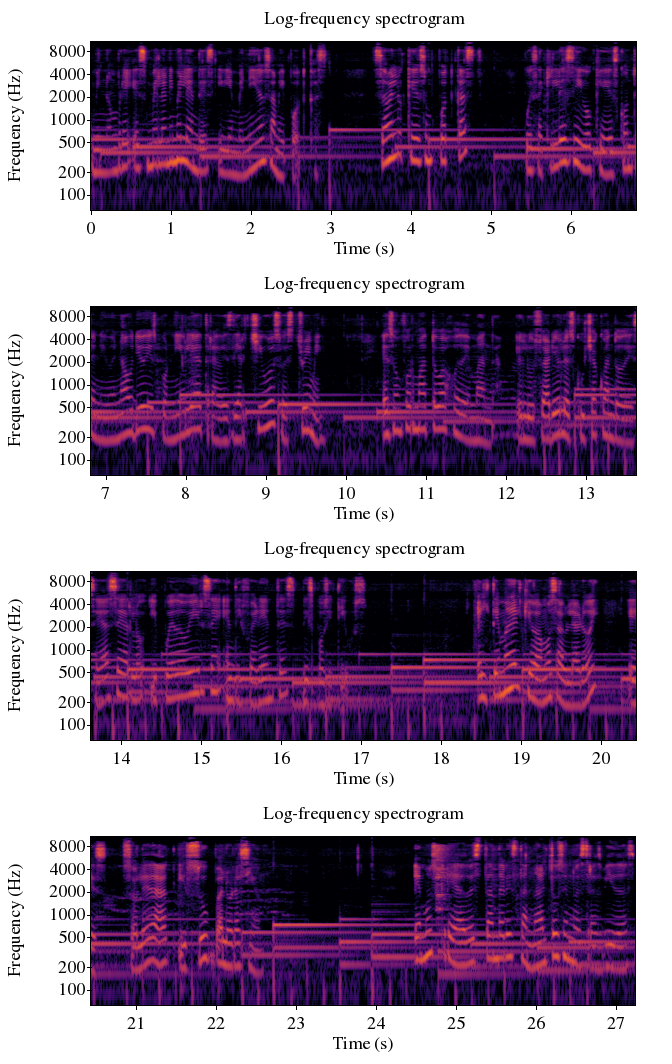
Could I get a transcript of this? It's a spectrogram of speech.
mi nombre es Melanie Meléndez y bienvenidos a mi podcast. ¿Saben lo que es un podcast? Pues aquí les digo que es contenido en audio disponible a través de archivos o streaming. Es un formato bajo demanda. El usuario lo escucha cuando desea hacerlo y puede oírse en diferentes dispositivos. El tema del que vamos a hablar hoy es soledad y subvaloración. Hemos creado estándares tan altos en nuestras vidas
